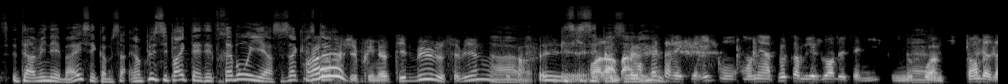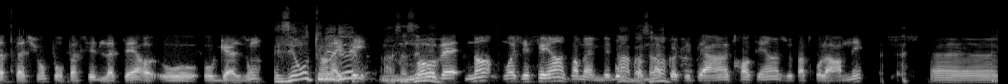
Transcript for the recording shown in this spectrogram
c'est terminé. Bah oui, c'est comme ça. Et en plus, il paraît que tu as été très bon hier, c'est ça, Christophe Ouais, j'ai pris ma petite bulle, c'est bien, Ah, c'est ouais. parfait. Qu'est-ce qui s'est Voilà, passé bah, en hier fait, avec Eric, on, on est un peu comme les joueurs de tennis. Il nous Ouais. faut un petit temps d'adaptation pour passer de la terre au, au gazon. Et zéro tous on les deux été Ah, ça mauvais. Non, moi j'ai fait un quand même, mais bon, Ah, bah, comme ça cote était à 1,31, je vais pas trop la ramener. Euh,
